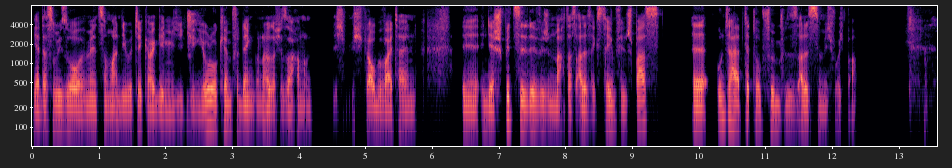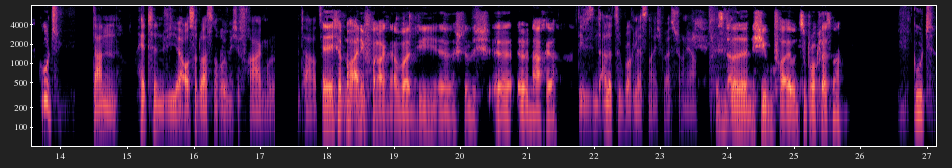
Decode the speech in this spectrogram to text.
Ja, das sowieso. Wenn wir jetzt nochmal an die Whittaker gegen, gegen YOLO-Kämpfe denken und all solche Sachen und ich, ich glaube weiterhin, äh, in der Spitze der Division macht das alles extrem viel Spaß. Äh, unterhalb der Top 5 ist es alles ziemlich furchtbar. Gut, dann hätten wir, außer du hast noch irgendwelche Fragen oder Kommentare zu. Äh, ich habe noch einige Fragen, aber die äh, stelle ich äh, äh, nachher. Die, die sind alle zu Brock Lesnar, ich weiß schon, ja. Die sind alle nicht jugendfrei und zu Brock Lesnar. Gut.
